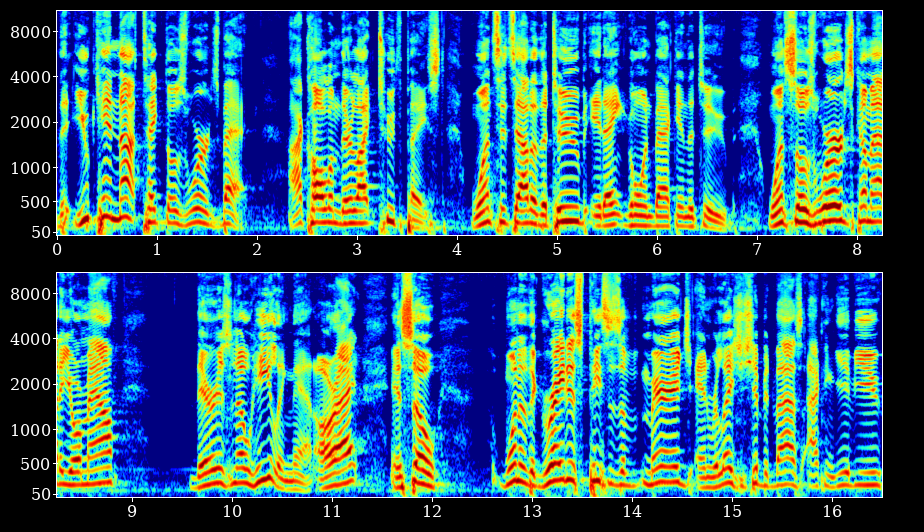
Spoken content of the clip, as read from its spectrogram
that you cannot take those words back. I call them, they're like toothpaste. Once it's out of the tube, it ain't going back in the tube. Once those words come out of your mouth, there is no healing that, all right? And so, one of the greatest pieces of marriage and relationship advice I can give you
